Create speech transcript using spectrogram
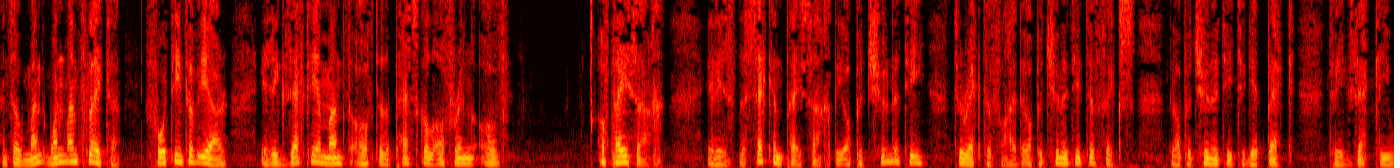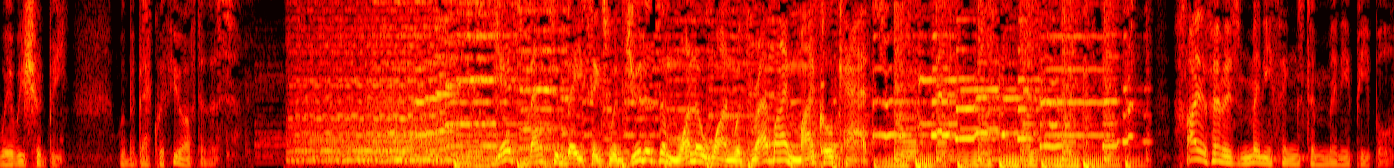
And so one month later, 14th of Iyar, is exactly a month after the Paschal offering of of Pesach. It is the second Pesach, the opportunity to rectify, the opportunity to fix, the opportunity to get back to exactly where we should be. We'll be back with you after this. Get back to basics with Judaism 101 with Rabbi Michael Katz. Chai FM is many things to many people.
